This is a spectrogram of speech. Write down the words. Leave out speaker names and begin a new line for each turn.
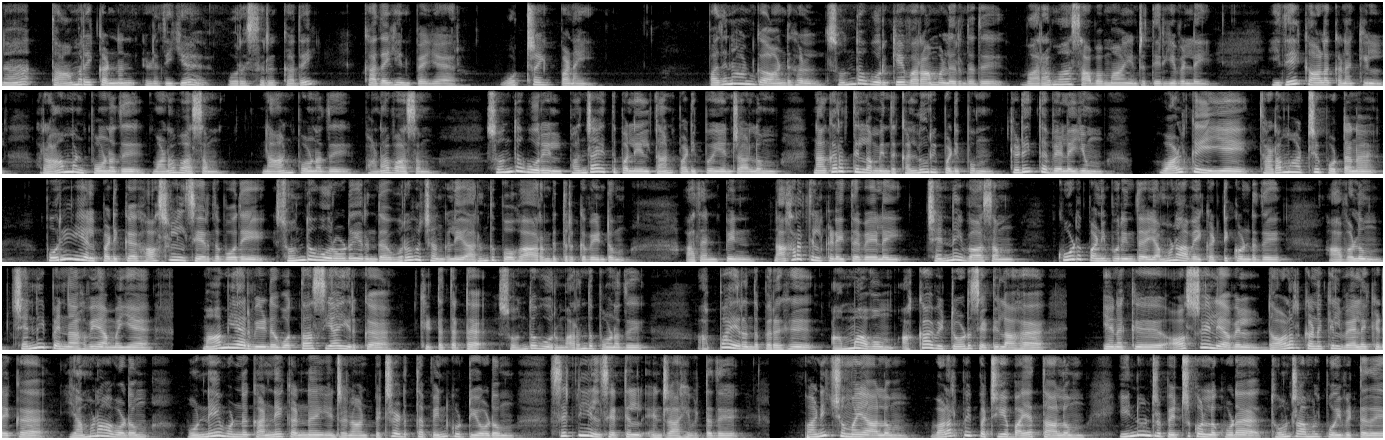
ந தாமரை கண்ணன் எழுதிய ஒரு சிறுகதை கதையின் பெயர் ஒற்றைப்பனை. பதினான்கு ஆண்டுகள் சொந்த ஊருக்கே வராமல் இருந்தது வரமா சாபமா என்று தெரியவில்லை. இதே காலக்கணக்கில் ராமன் போனது வனவாசம் நான் போனது பணவாசம். சொந்த ஊரில் பஞ்சாயத்து பள்ளியில் தான் படிப்பு என்றாலும் நகரத்தில் அமைந்த கல்லூரி படிப்பும் கிடைத்த வேலையும் வாழ்க்கையையே தடமாற்றி போட்டன. பொறியியல் படிக்க ஹாஸ்டலில் சேர்ந்தபோதே சொந்த ஊரோடு இருந்த உறவு சங்கிலி அருந்து போக ஆரம்பித்திருக்க வேண்டும். அதன் பின் நகரத்தில் கிடைத்த வேலை சென்னை வாசம் கூட பணிபுரிந்த யமுனாவை கட்டிக்கொண்டது அவளும் சென்னை பெண்ணாகவே அமைய மாமியார் வீடு ஒத்தாசையாக இருக்க கிட்டத்தட்ட சொந்த ஊர் மறந்து போனது. அப்பா இறந்த பிறகு அம்மாவும் அக்கா வீட்டோடு செட்டிலாக எனக்கு ஆஸ்திரேலியாவில் டாலர் கணக்கில் வேலை கிடைக்க யமுனாவோடும் ஒன்னே ஒன்று கண்ணே கண்ணு என்று நான் பெற்றெடுத்த பெண்குட்டியோடும் சிட்னியில் செட்டில் என்றாகிவிட்டது. பனிச்சுமையாலும் வளர்ப்பை பற்றிய பயத்தாலும் இன்னொன்று பெற்றுக்கொள்ளக்கூட தோன்றாமல் போய்விட்டது.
